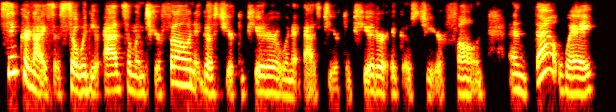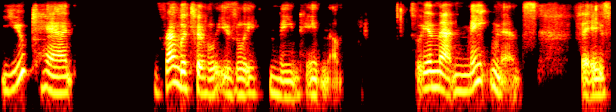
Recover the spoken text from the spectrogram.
synchronizes. So when you add someone to your phone, it goes to your computer. When it adds to your computer, it goes to your phone. And that way you can relatively easily maintain them. So in that maintenance phase,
